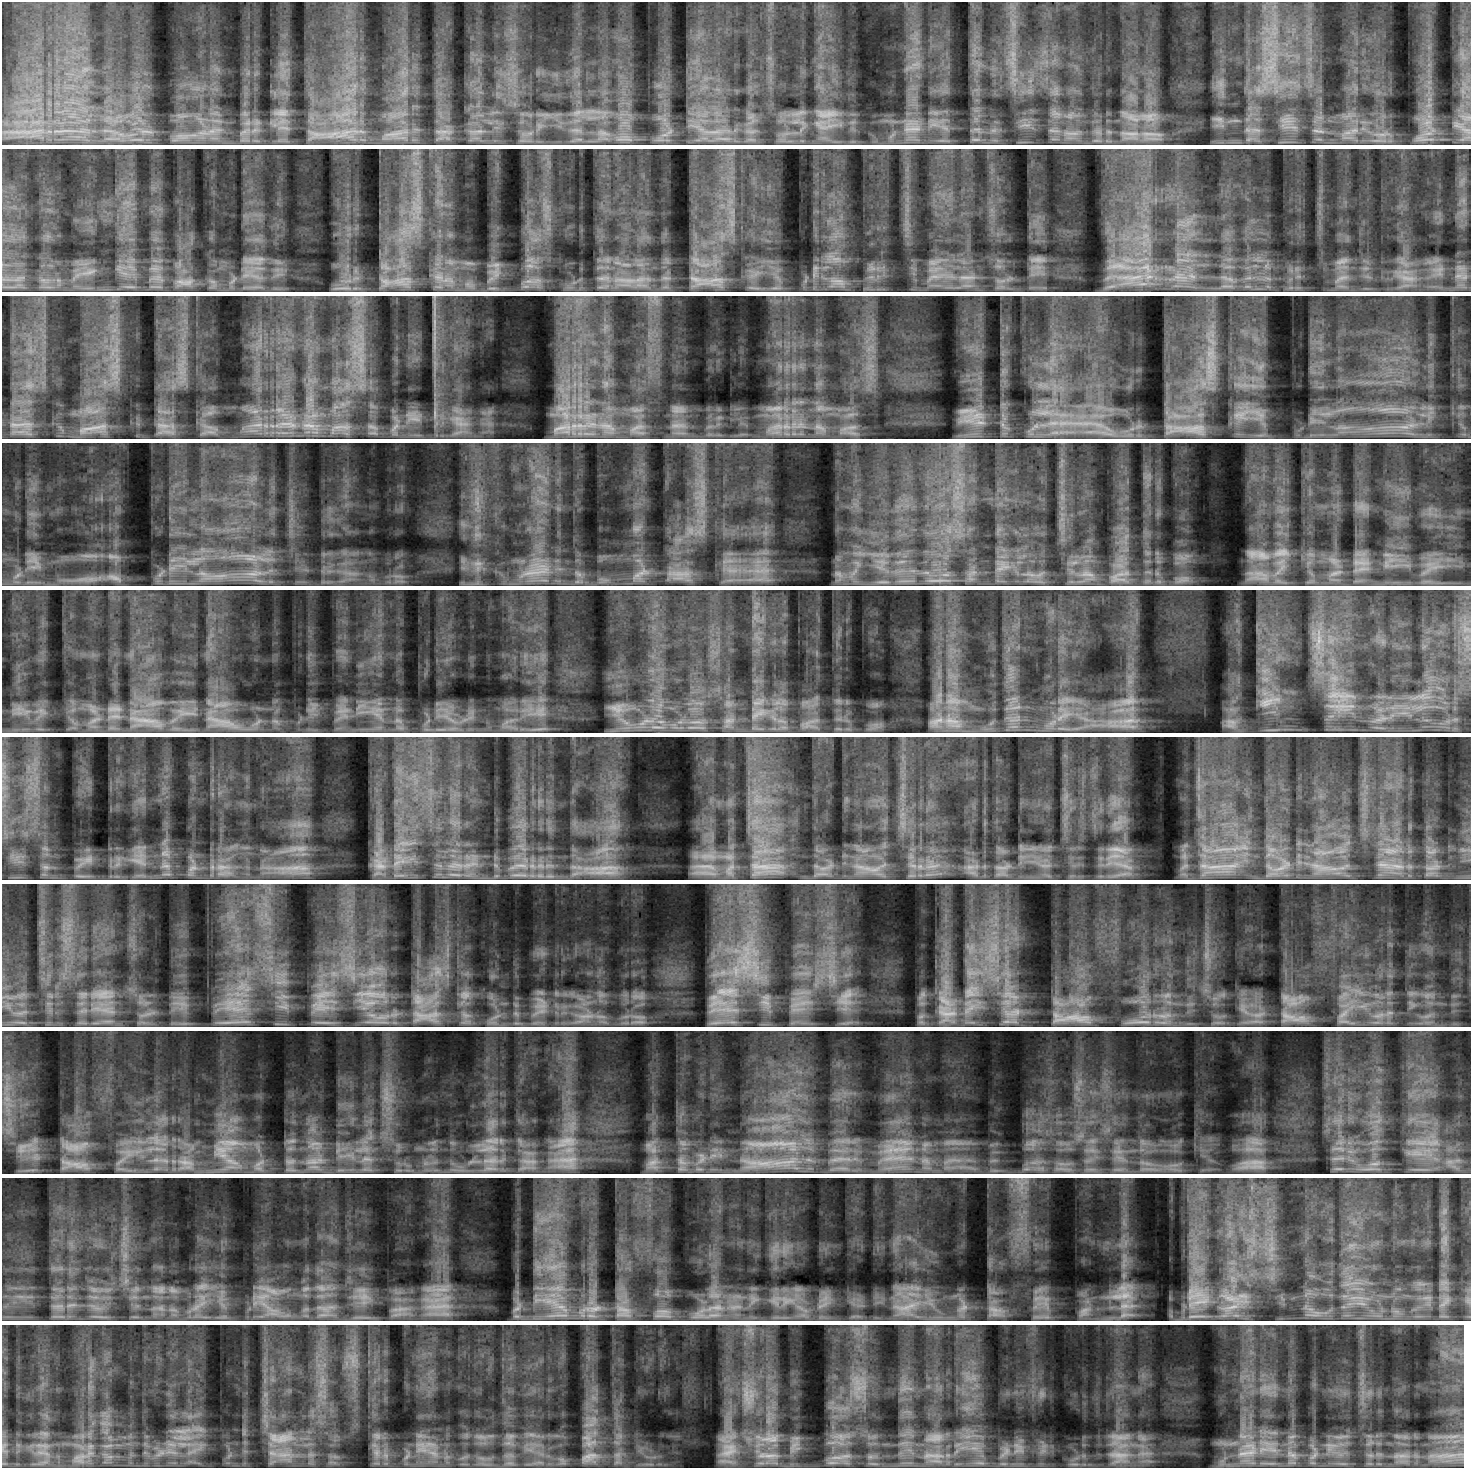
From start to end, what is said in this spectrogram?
வேற லெவல் போங்க நண்பர்களே. தாறு மாறு தக்காளி சோறு. இதெல்லாம் போட்டியாளர்கள் சொல்லுங்க. இதுக்கு முன்னாடி எத்தனை சீசன் வந்திருந்தாலும் இந்த சீசன் மாதிரி ஒரு போட்டியாளர்கள் நம்ம எங்கேயுமே பார்க்க முடியாது. ஒரு டாஸ்க்கை நம்ம பிக் பாஸ் கொடுத்தனால அந்த டாஸ்க்கை எப்படிலாம் பிரிச்சு மேலான்னு சொல்லிட்டு வேற லெவலில் பிரிச்சு மேய்ஞ்சிட்டு இருக்காங்க என்ன டாஸ்க் மாஸ்க் டாஸ்க்கா மரண மாசா பண்ணிட்டு இருக்காங்க மரண மாஸ் நண்பர்களே மரண மாஸ் வீட்டுக்குள்ள ஒரு டாஸ்க்கை எப்படிலாம் அழிக்க முடியுமோ அப்படிலாம் அழிச்சிட்டு இருக்காங்க ப்ரோ இதுக்கு முன்னாடி இந்த பொம்மை டாஸ்க்கை நம்ம எதேதோ சண்டைகளை வச்சுலாம் பார்த்துருப்போம். நான் வைக்க மாட்டேன் நீ வை நீ வைக்க மாட்டேன் நான் வை நான் உன்னை பிடிப்பேன் நீ என்ன பிடி அப்படின்னு மாதிரி எவ்வளோ சண்டைகளை பார்த்துருப்போம். ஆனால் முதன் முறையா அகிம்சையின் வழியில ஒரு சீசன் போயிட்டு இருக்கு. என்ன பண்றாங்கன்னா கடைசியில ரெண்டு பேர் இருந்தா மச்சான் இந்த வாட்டி நான் வச்சிடறேன் அடுத்த வாட்டி நீ வச்சிரு சரியா? மச்சான் இந்த வாட்டி நான் வச்சிட்டேன் அடுத்த வாட்டி நீ வச்சிரு சரியான்னு சொல்லிட்டு பேசி பேசியே ஒரு டாஸ்க்கை கொண்டு போயிட்டு இருக்கானோ ப்ரோ பேசி பேசியே. இப்போ கடைசியா டாப் ஃபோர் வந்துச்சு ஓகேவா டாப் ஃபைவ் வரைக்கும் வந்துச்சு. டாப் ஃபைவ்ல ரம்யா மட்டும் தான் டீலக்ஸ் ரூம்ல இருந்து உள்ள இருக்காங்க. மற்றபடி நாலு பேருமே நம்ம பிக் பாஸ் ஹவுஸை சேர்ந்தவங்க ஓகேவா சரி ஓகே அது தெரிஞ்ச விஷயம் தானே ப்ரோ எப்படி அவங்க தான் ஜெயிப்பாங்க? பட் ஏன் ப்ரோ டஃபா போல நினைக்கிறீங்க அப்படின்னு கேட்டீங்கன்னா இவங்க டஃபே பண்ணல. அப்படியே சின்ன உதவி ஒன்று உங்ககிட்ட கேட்டுக்கிறேன். மறக்காம இந்த வீடியோ லைக் பண்ணிட்டு சேனலை சப்ஸ்கிரைப் பண்ணி எனக்கு கொஞ்சம் உதவியாக இருக்கும். பார்த்து தட்டி விடுங்க தான் பிக் பாஸ் வந்து நிறைய பெனிஃபிட் கொடுத்துட்டாங்க. முன்னாடி என்ன பண்ணி வச்சிருந்தாருன்னா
